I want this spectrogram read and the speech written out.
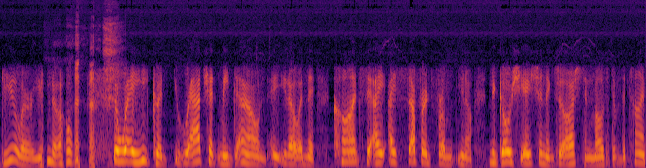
dealer, you know, the way he could ratchet me down, you know, and the constant. I, I suffered from, you know, negotiation exhaustion most of the time.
